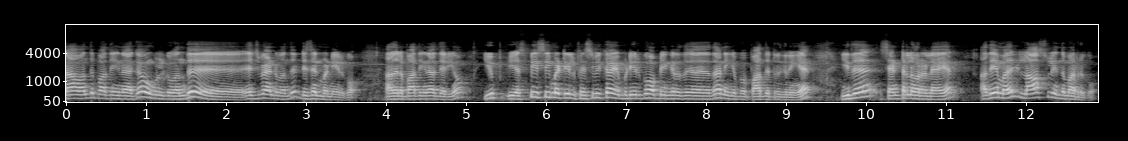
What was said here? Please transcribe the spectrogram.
நான் வந்து பார்த்தீங்கன்னாக்கா உங்களுக்கு வந்து எஜ் பேண்ட் வந்து டிசைன் பண்ணியிருக்கோம். அதில் பார்த்தீங்கன்னா தெரியும். யூப் எஸ்பிசி மெட்டீரியல் ஸ்பெசிஃபிக்காக எப்படி இருக்கும் அப்படிங்கிறது தான் நீங்கள் இப்போ பார்த்துட்ருக்குறீங்க இது சென்டரில் வர லேயர் அதே மாதிரி லாஸ்ட்லையும் இந்த மாதிரி இருக்கும்.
